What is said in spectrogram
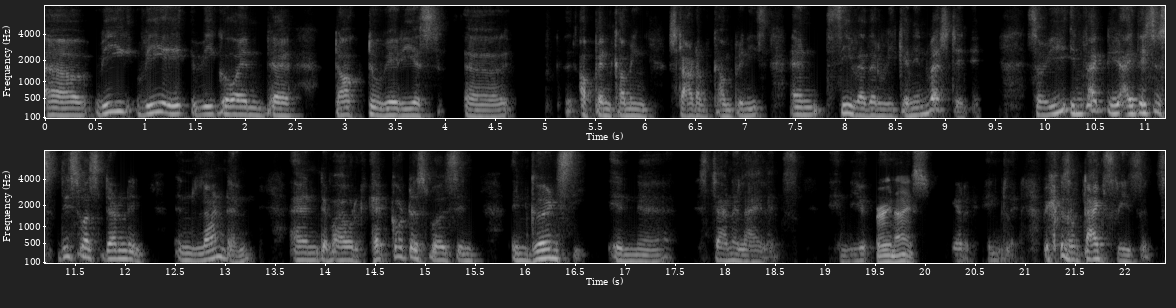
Uh, we we we go and uh, talk to various uh, up and coming startup companies and see whether we can invest in it. So we, in fact, I, this is this was done in, in London, and our headquarters was in in Guernsey in uh, Channel Islands. In very nice. Here England because of tax reasons.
